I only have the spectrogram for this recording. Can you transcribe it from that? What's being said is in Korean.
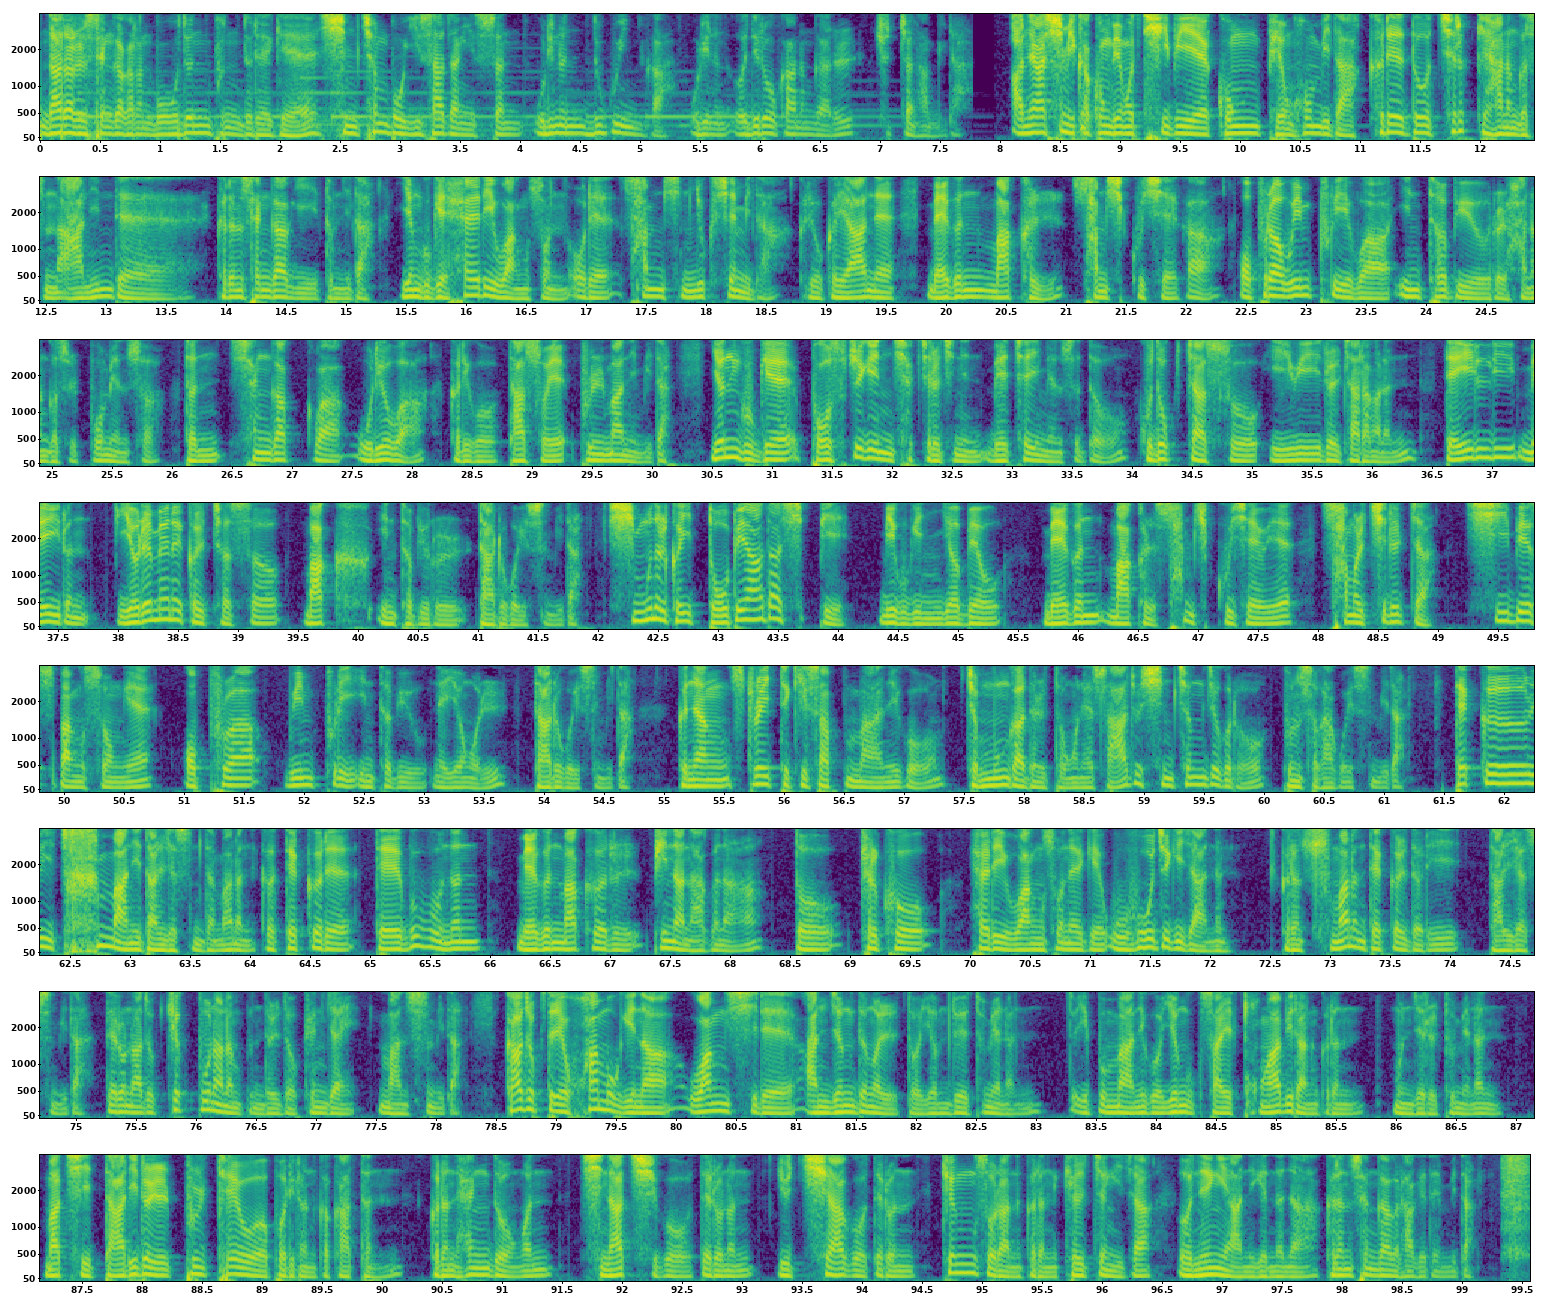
나라를 생각하는 모든 분들에게 심천보 이사장이 쓴 우리는 누구인가 우리는 어디로 가는가를 추천합니다. 안녕하십니까 공병호TV의 공병호입니다. 그래도 저렇게 하는 것은 아닌데 그런 생각이 듭니다. 영국의 해리 왕손 올해 36세입니다. 그리고 그의 아내 메건 마클 39세가 오프라 윈프리와 인터뷰를 하는 것을 보면서 든 생각과 우려와 그리고 다소의 불만입니다. 영국의 보수적인 색채를 지닌 매체이면서도 구독자 수 2위를 자랑하는 데일리 메일은 여러 면에 걸쳐서 마크 인터뷰를 다루고 있습니다. 신문을 거의 도배하다시피 미국인 여배우 메건 마클 39세의 3월 7일자 CBS 방송의 오프라 윈프리 인터뷰 내용을 다루고 있습니다. 그냥 스트레이트 기사뿐만 아니고 전문가들 동원해서 아주 심층적으로 분석하고 있습니다. 댓글이 참 많이 달렸습니다만 그 댓글의 대부분은 메건 마크를 비난하거나 또 결코 해리 왕손에게 우호적이지 않은 그런 수많은 댓글들이 달렸습니다. 때로는 아주 격분하는 분들도 굉장히 많습니다. 가족들의 화목이나 왕실의 안정 등을 또 염두에 두면은 이뿐만 아니고 영국 사회 통합이라는 그런 문제를 두면은 마치 다리를 불태워 버리는 것 같은 그런 행동은 지나치고 때로는 유치하고 때로는 경솔한 그런 결정이자 언행이 아니겠느냐 그런 생각을 하게 됩니다.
